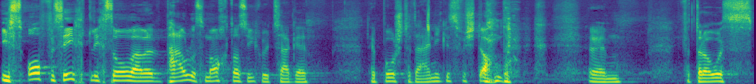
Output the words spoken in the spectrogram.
ist es offensichtlich so, weil Paulus macht das, ich würde sagen, der Post hat einiges verstanden. ähm, Vertrauens,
